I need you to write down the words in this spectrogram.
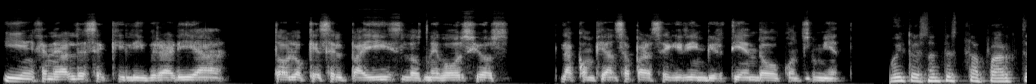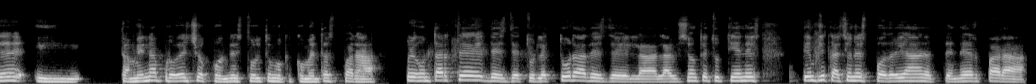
y en general desequilibraría todo lo que es el país, los negocios, la confianza para seguir invirtiendo o consumiendo. Muy interesante esta parte y también aprovecho con esto último que comentas para preguntarte desde tu lectura, desde la, la visión que tú tienes, qué implicaciones podrían tener para,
